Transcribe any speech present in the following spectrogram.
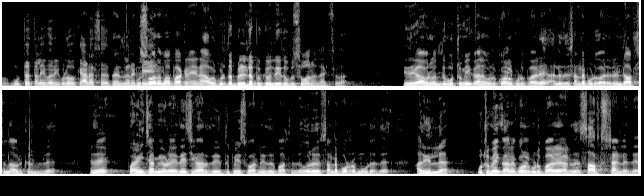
ஒரு மூத்த தலைவர் இவ்வளவு கேடர்ஸை புஸ்வானமாக பார்க்குறேன் ஏன்னா அவர் கொடுத்த பில்டப்புக்கு வந்து இது புஸ்வானம் அது ஆக்சுவலாக இது அவர் வந்து ஒற்றுமைக்கான ஒரு குரல் கொடுப்பாரு அல்லது சண்டை போடுவார். ரெண்டு ஆப்ஷன் தான் அவருக்கு இருந்தது. இது பழனிசாமியோட எதேச்சிகாரத்தை எதிர்த்து பேசுவார்னு எதிர்பார்த்தது ஒரு சண்டை போடுற மூடு அது. அது இல்லை. ஒற்றுமைக்கான குரல் கொடுப்பாரு அடுத்து சாஃப்ட் ஸ்டாண்ட் அது.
